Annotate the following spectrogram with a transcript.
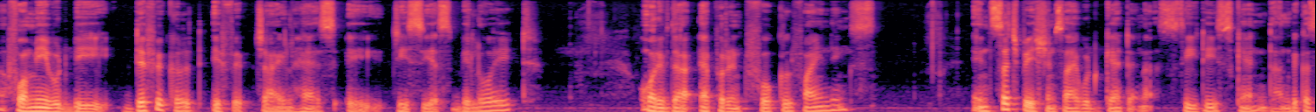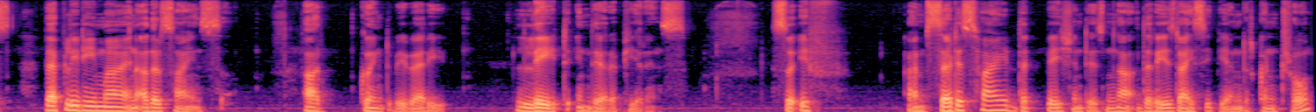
uh, for me, would be difficult if a child has a GCS below 8 or if there are apparent focal findings. In such patients, I would get a CT scan done because papilledema and other signs are going to be very late in their appearance. So if I'm satisfied that patient is not the raised ICP under control,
